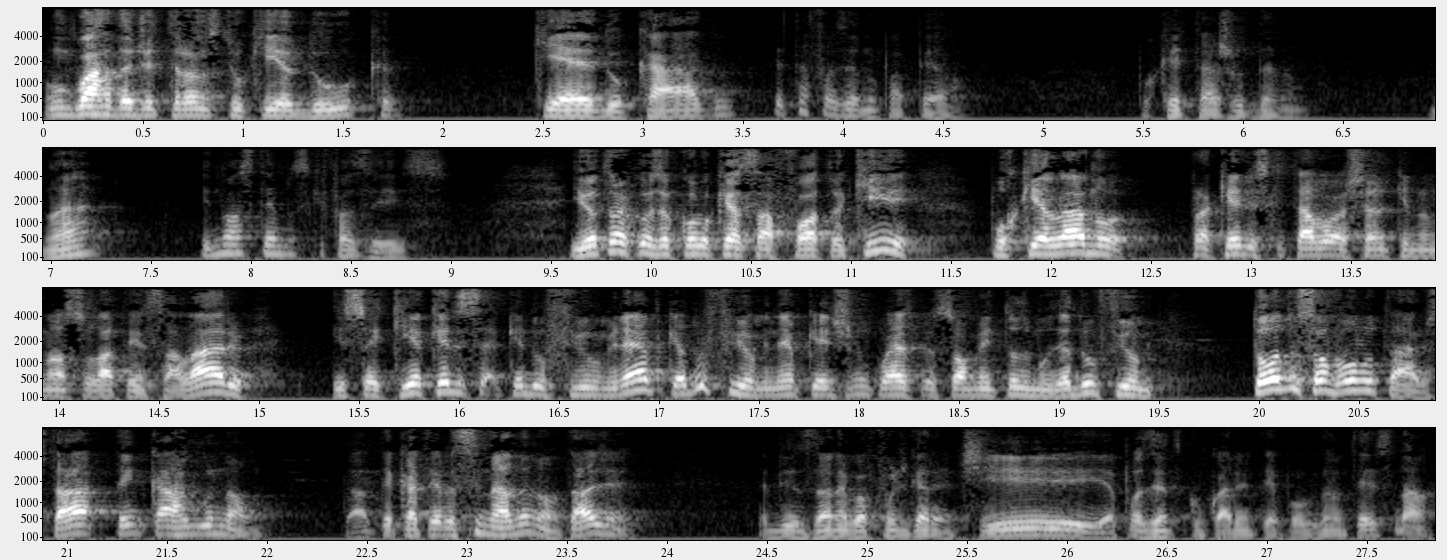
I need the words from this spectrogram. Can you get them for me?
Um guarda de trânsito que educa, que é educado, ele está fazendo o papel. Porque ele está ajudando. Não é? E nós temos que fazer isso. E outra coisa, eu coloquei essa foto aqui, porque lá no. Para aqueles que estavam achando que no nosso lá tem salário, isso aqui é aquele, aquele do filme, né? Porque é do filme, né? Porque a gente não conhece pessoalmente todo mundo. É do filme. Todos são voluntários, tá? Tem cargo não. Tá? Tem carteira assinada não, tá, gente? Avisando agora fundo de garantia, aposento com 40 e pouco, não tem isso não.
